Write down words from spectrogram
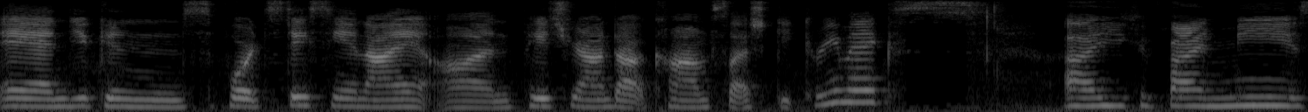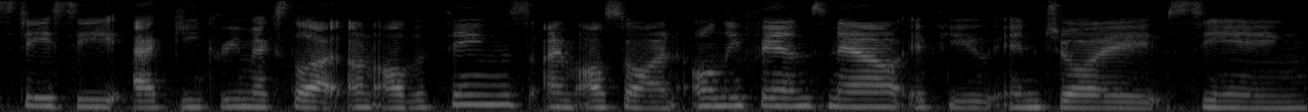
And you can support Stacy and I on patreon.com slash Geek Remix. Uh, you can find me, Stacy, at Geek Remix a lot on all the things. I'm also on OnlyFans now if you enjoy seeing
